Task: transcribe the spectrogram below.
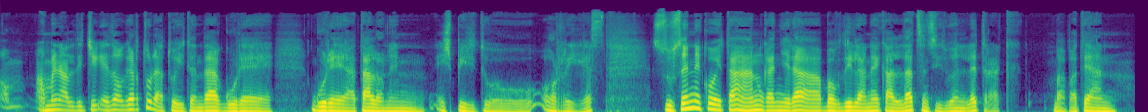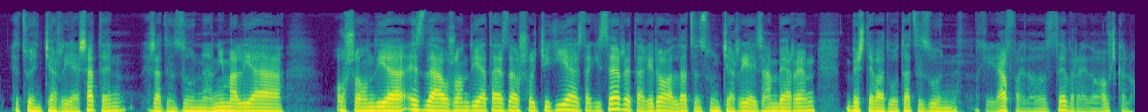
eh, omen alditxik edo gerturatu egiten da gure gure atal honen espiritu horri, ez? Zuzenekoetan gainera Bob Dylanek aldatzen zituen letrak, ba batean ez zuen txarria esaten, esaten zuen animalia oso ondia, ez da oso ondia eta ez da oso txikia, ez dakiz zer, eta gero aldatzen zuen txarria izan beharrean beste bat botatzen zuen jirafa edo zebra edo auskalo.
